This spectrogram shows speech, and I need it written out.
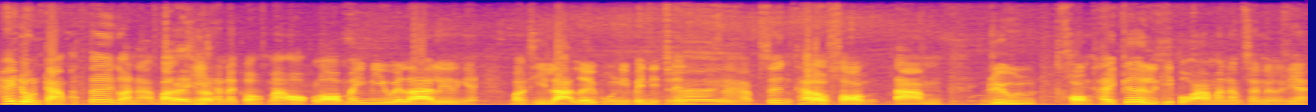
ให้โดนกลางพัตเตอร์ก่อนนะบางใช่ทีครับท่านนักกอล์ฟมาออกรอบไม่มีเวลาหรืออะไรเงี้ยบางทีละเลยพวกนี้ไปนิดนึงใช่นะครับซึ่งถ้าเราซ้อมตามดริลของไทเกอร์หรือที่โปรอาร์มานำเสนอเนี่ย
